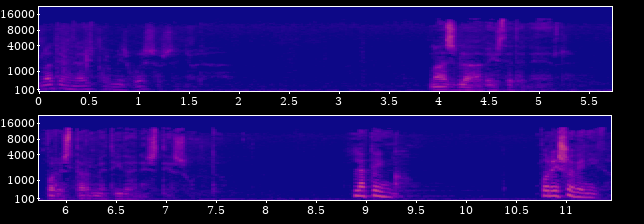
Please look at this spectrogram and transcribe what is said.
No la tengáis por mis huesos, señora. Más la habéis de tener por estar metida en este asunto. La tengo. Por eso he venido.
